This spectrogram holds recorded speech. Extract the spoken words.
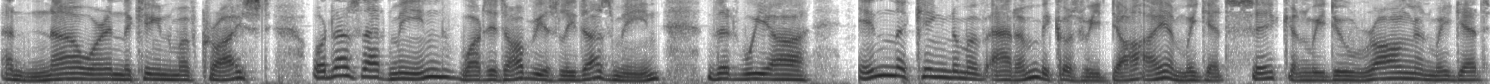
and now we're in the kingdom of Christ? Or does that mean, what it obviously does mean, that we are in the kingdom of Adam because we die and we get sick and we do wrong and we get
